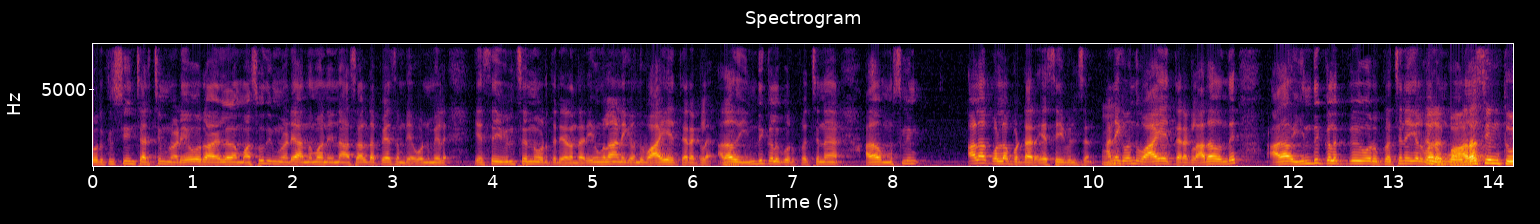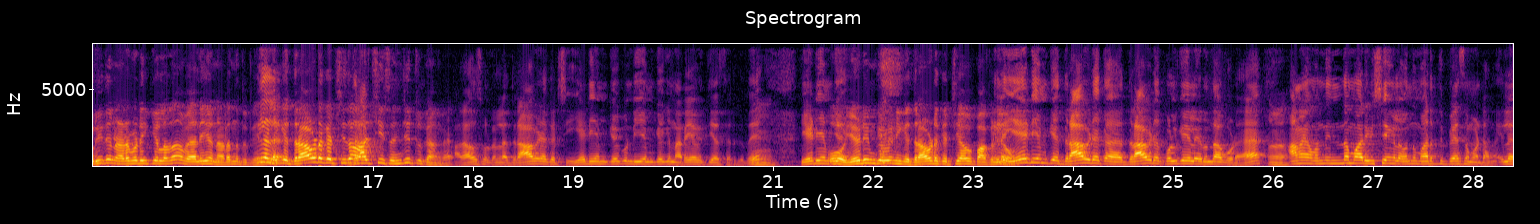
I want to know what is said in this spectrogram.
ஒரு கிறிஸ்டின் சர்ச்சு முன்னாடியோ ஒரு இல்ல மசூதி முன்னாடியோ அந்த மாதிரி நின்று அசால்ட்டா பேச முடியாது. ஒண்ணுமே இல்லை. எஸ்ஐ வில்சன் ஒருத்தர் இறந்தார். இவங்களாம் அன்னைக்கு வந்து வாயை திறக்கல. அதாவது இந்துக்களுக்கு ஒரு பிரச்சனை. அதாவது முஸ்லீம் ஆள கொல்லப்பட்டார் எஸ்ஐ வில்சன். அன்னைக்கு வந்து வாயை திறக்கல. அதாவது வந்து அதாவது இந்துக்களுக்கு ஒரு பிரச்சனைகள் வரும்போது அரசின் துரித நடவடிக்கையில தான் வேலையே நடந்துட்டு இருக்கு இல்ல, திராவிட கட்சி தான் ஆட்சி செஞ்சுட்டு இருக்காங்க அதாவது சொல்றேன்ல திராவிட கட்சி. ஏடிஎம்கேக்கும் டிஎம்கேக்கும் நிறைய வித்தியாசம் இருக்குது. ஓ ஏடிஎம்கே நீங்க திராவிட கட்சியாவே இல்ல பாக்கலையோ ஏடிஎம்கே திராவிட திராவிட கொள்கையில இருந்தா கூட ஆனா வந்து இந்த மாதிரி விஷயங்களை வந்து மறுத்து பேச மாட்டாங்க. இல்ல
